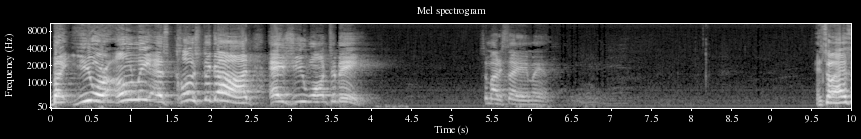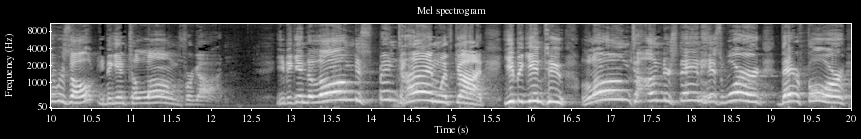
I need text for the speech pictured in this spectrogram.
but you are only as close to God as you want to be. Somebody say amen. And so as a result, you begin to long for God. You begin to long to spend time with God. You begin to long to understand His Word. Therefore,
